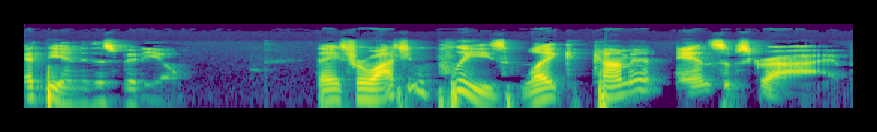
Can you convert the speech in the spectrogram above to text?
at the end of this video. Thanks for watching. Please like, comment, and subscribe.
